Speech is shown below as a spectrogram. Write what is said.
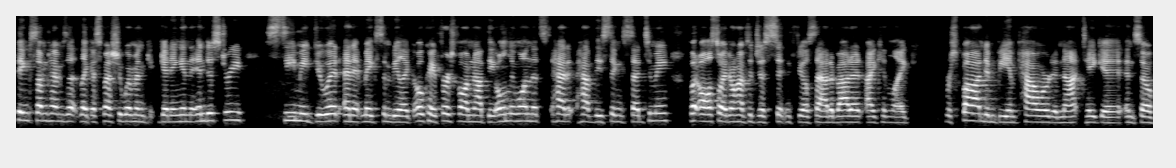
think sometimes that, like, especially women getting in the industry see me do it, and it makes them be like, okay, first of all, I'm not the only one that's had have these things said to me, but also I don't have to just sit and feel sad about it. I can like respond and be empowered and not take it. And so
